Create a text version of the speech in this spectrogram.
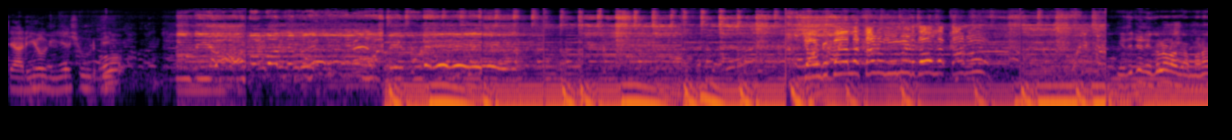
ਤਿਆਰੀ ਹੋ ਗਈ ਹੈ ਸ਼ੂਟ ਦੀ। ਇਹਦੇ ਚੋਂ ਨਿਕਲ ਆਉਣਾ ਕੰਮ ਨਾ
